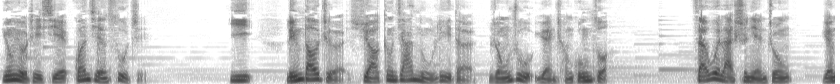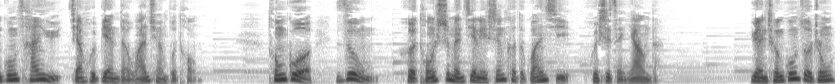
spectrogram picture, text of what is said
拥有这些关键素质：一，领导者需要更加努力地融入远程工作。在未来十年中，员工参与将会变得完全不同。通过 Zoom 和同事们建立深刻的关系会是怎样的？远程工作中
